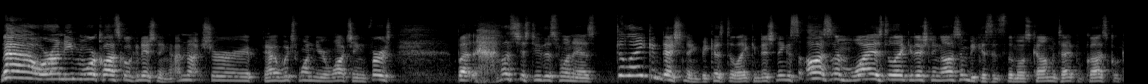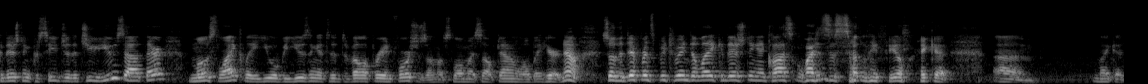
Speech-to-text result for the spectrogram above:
Now we're on even more classical conditioning. I'm not sure if, how, which one you're watching first, but let's just do this one as delay conditioning because delay conditioning is awesome. Why is delay conditioning awesome? Because it's the most common type of classical conditioning procedure that you use out there. Most likely you will be using it to develop reinforcers. I'm going to slow myself down a little bit here. Now, so the difference between delay conditioning and classical, why does this suddenly feel like a, um, like a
